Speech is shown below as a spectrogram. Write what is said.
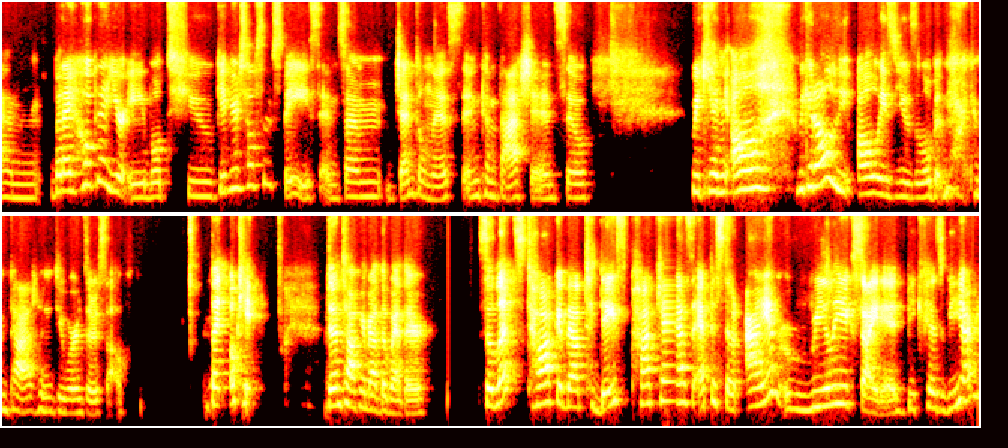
Um, but I hope that you're able to give yourself some space and some gentleness and compassion. So we can all, we could all always use a little bit more compassion towards ourselves. But okay, done talking about the weather. So let's talk about today's podcast episode. I am really excited because we are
